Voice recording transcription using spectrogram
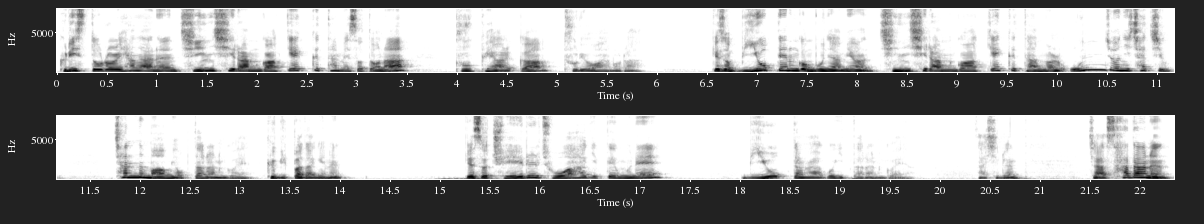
그리스도를 향하는 진실함과 깨끗함에서 떠나 부패할까 두려워하노라. 그래서 미혹되는 건 뭐냐면 진실함과 깨끗함을 온전히 찾지 찾는 마음이 없다라는 거예요. 그 밑바닥에는. 그래서 죄를 좋아하기 때문에 미혹당하고 있다라는 거예요. 사실은 자 사단은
